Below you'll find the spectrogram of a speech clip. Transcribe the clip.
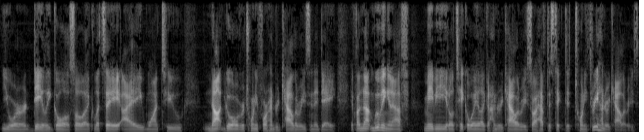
your daily goal. So, like, let's say I want to not go over 2,400 calories in a day. If I'm not moving enough, maybe it'll take away like 100 calories. So I have to stick to 2,300 calories.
